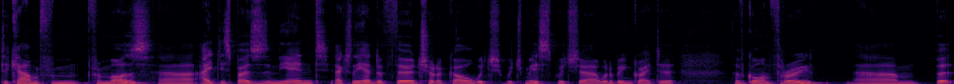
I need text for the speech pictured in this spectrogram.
to come from from Moz. Uh, eight disposals in the end. Actually had the third shot at goal, which which missed, which uh, would have been great to have gone through. Um, but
